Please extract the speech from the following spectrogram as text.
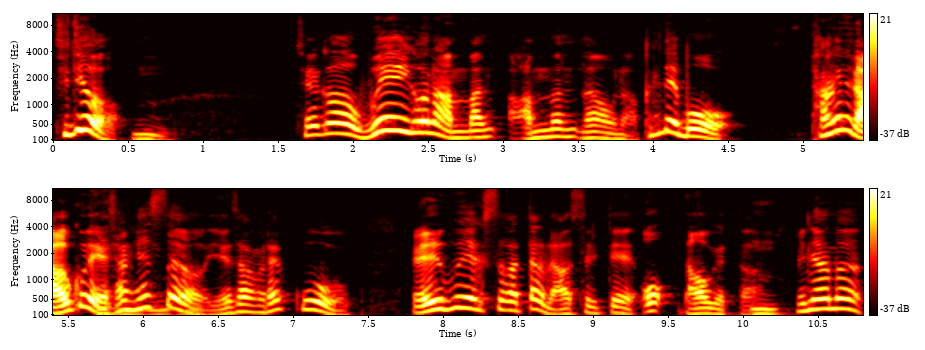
드디어 음. 제가 왜 이건 안, 만, 안 나오나. 근데 뭐 당연히 나올 걸 예상했어요. 음, 음, 예상을 했고 LVX가 딱 나왔을 때 어 나오겠다. 음. 왜냐하면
